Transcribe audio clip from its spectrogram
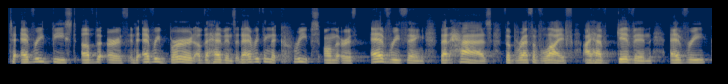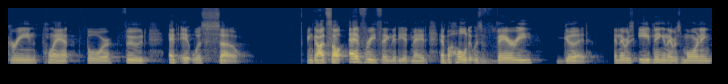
to every beast of the earth, and to every bird of the heavens, and everything that creeps on the earth, everything that has the breath of life, I have given every green plant for food. And it was so. And God saw everything that He had made, and behold, it was very good. And there was evening and there was morning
